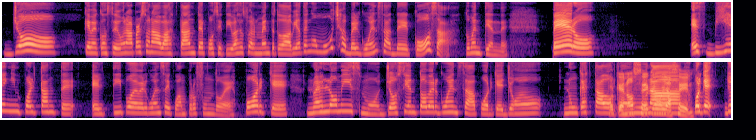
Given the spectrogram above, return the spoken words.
Yo, que me considero una persona bastante positiva sexualmente, todavía tengo muchas vergüenzas de cosas, ¿tú me entiendes? Pero es bien importante el tipo de vergüenza y cuán profundo es, porque no es lo mismo, yo siento vergüenza porque yo nunca he estado Porque no sé qué voy a hacer. Porque yo,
